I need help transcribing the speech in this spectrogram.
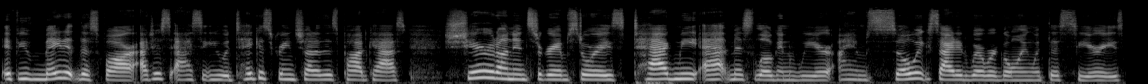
If you've made it this far, I just ask that you would take a screenshot of this podcast, share it on Instagram stories, tag me at Miss Logan Weir. I am so excited where we're going with this series.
